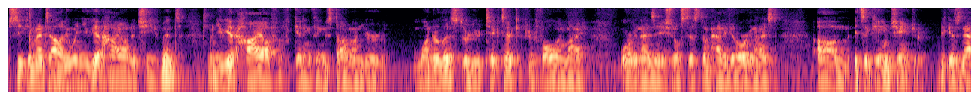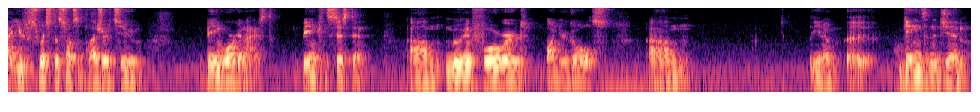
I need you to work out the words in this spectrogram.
seeking mentality, when you get high on achievement, when you get high off of getting things done on your Wunderlist or your TickTick, if you're following my organizational system, how to get organized, um, it's a game changer because now you've switched the source of pleasure to being organized, being consistent, um, moving forward on your goals. Um, you know, uh, gains in the gym.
